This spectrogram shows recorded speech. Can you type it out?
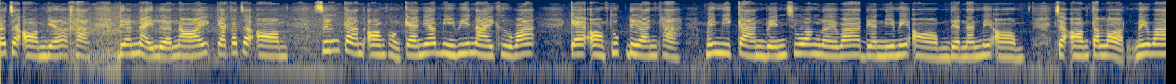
ก็จะออมเยอะค่ะ เดือนไหนเหลือน้อยแกก็จะออม ซึ่งการออมของแกเนี่ยมีวินัยคือว่าแกออมทุกเดือนค่ะ ไม่มีการเว้นช่วงเลยว่าเดือนนี้ไม่ออม เดือนนั้นไม่ออม จะออมตลอดไม่ว่า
